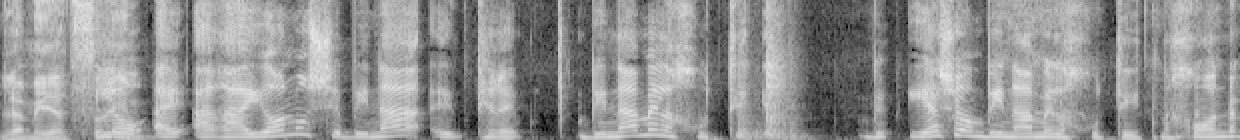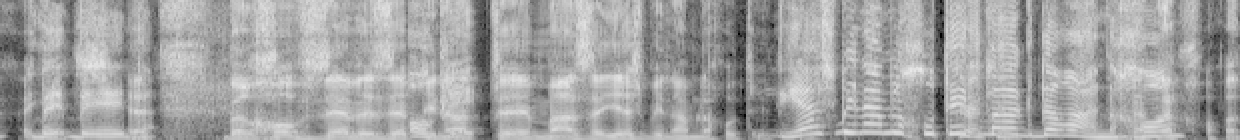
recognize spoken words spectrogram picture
למייצרים. לא, הרעיון הוא שבינה, אה, תראה, בינה מלאכותית, יש היום בינה מלאכותית, נכון? כן. ברחוב זה וזה אוקיי. פינת אה, מה זה, יש בינה מלאכותית. יש בינה מלאכותית כן, כן. בהגדרה, נכון? נכון.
